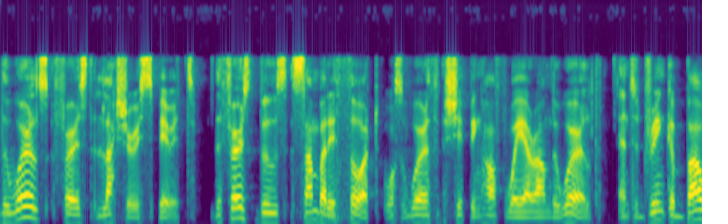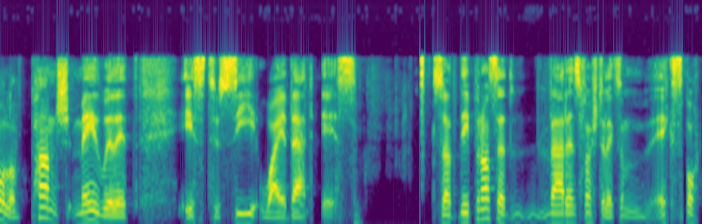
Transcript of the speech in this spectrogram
the world's first luxury spirit. The first booze somebody thought was worth shipping halfway around the world. And to drink a bowl of punch made with it is to see why that is. Så att det är på något sätt världens första liksom, export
